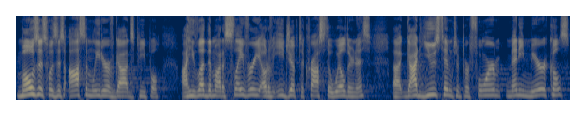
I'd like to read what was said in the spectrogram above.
Moses was this awesome leader of God's people. Uh, he led them out of slavery, out of Egypt, across the wilderness. Uh, God used him to perform many miracles.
